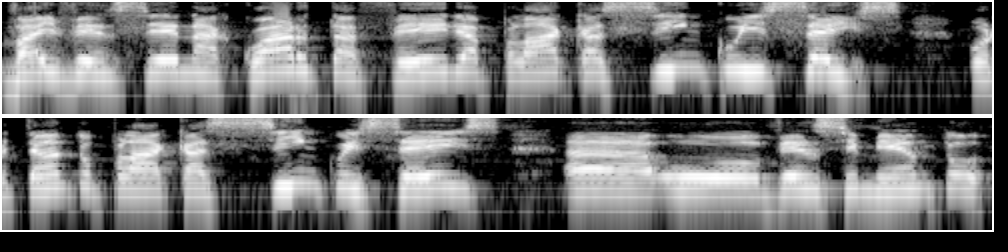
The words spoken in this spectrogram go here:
vai vencer na quarta-feira, placas 5 e 6. Portanto, placas 5 e 6, ah, o vencimento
